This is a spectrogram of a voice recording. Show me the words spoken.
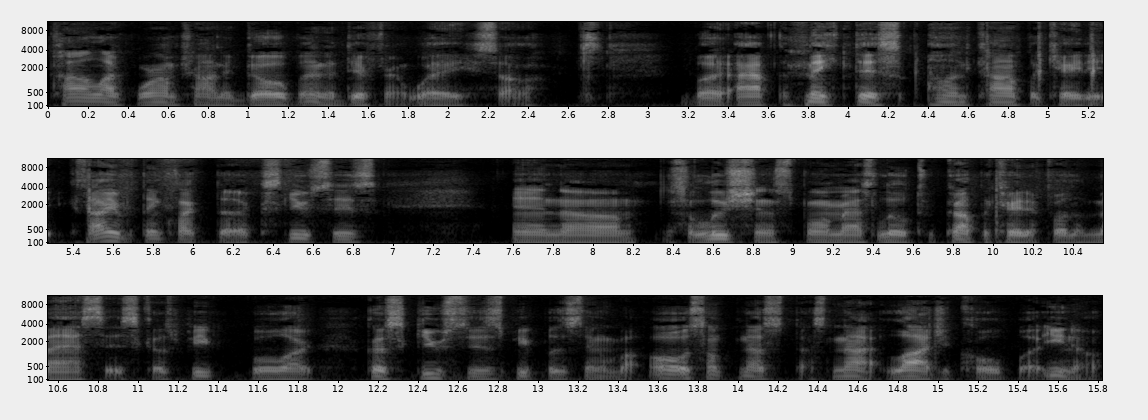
kind of like where I'm trying to go, but in a different way. So, but I have to make this uncomplicated because I even think like the excuses and um, the solutions format's a little too complicated for the masses because people cause excuses people are saying about oh something that's that's not logical but you know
